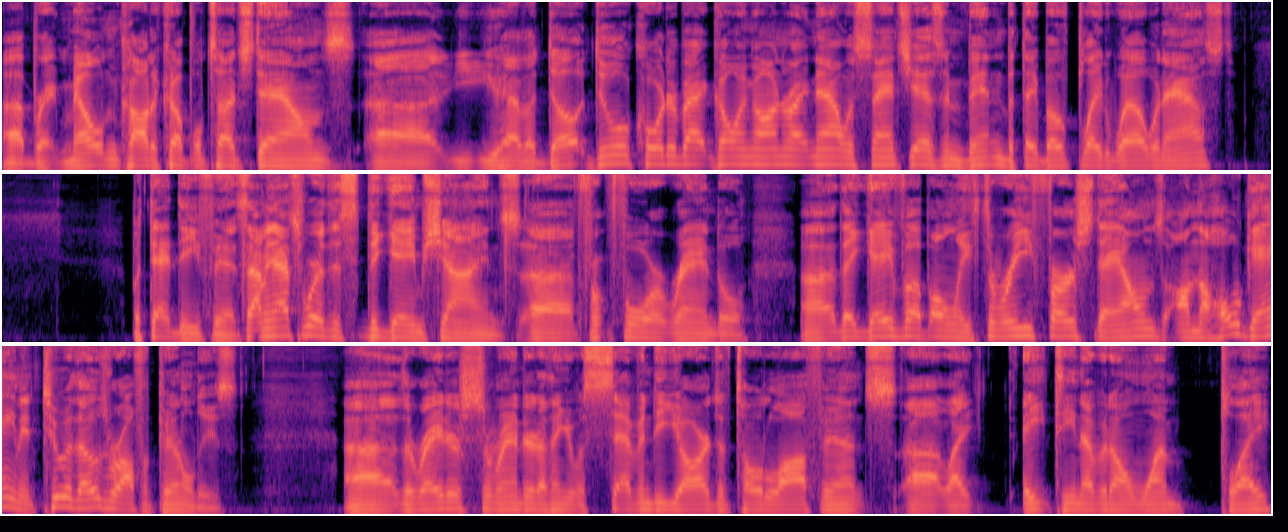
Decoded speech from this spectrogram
Uh, Breck Melton caught a couple touchdowns. Uh, you, you, have a du- dual quarterback going on right now with Sanchez and Benton, but they both played well when asked. But that defense, I mean, that's where this, the game shines uh, for, for Randall. Uh, they gave up only three first downs on the whole game, and two of those were off of penalties. Uh, the Raiders surrendered, I think it was 70 yards of total offense, uh, like 18 of it on one play.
